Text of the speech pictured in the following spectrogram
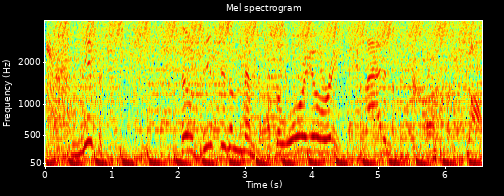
Magnificent. So this is a member of the warrior race clad in the power of god.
